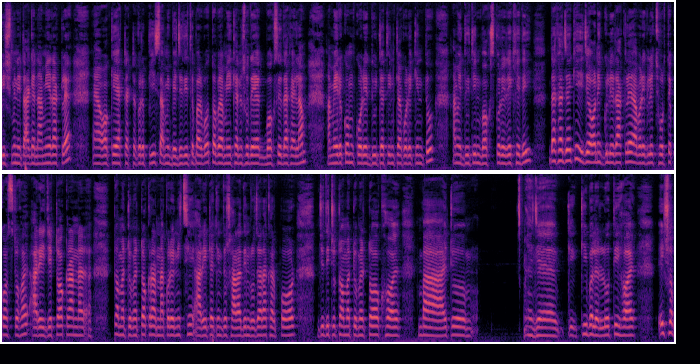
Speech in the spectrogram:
বিশ মিনিট আগে নামিয়ে রাখলে ওকে একটা একটা করে পিস আমি বেজে দিতে পারব। তবে আমি এখানে শুধু এক বক্সে দেখাইলাম। আমি এরকম করে দুইটা, তিনটা করে কিন্তু আমি দুই, তিন বক্স করে রেখে দিই। দেখা যায় কি যে অনেকগুলি রাখলে আবার এগুলি ছড়তে কষ্ট হয়। আর এই যে টক রান্না টমেটোমের টক রান্না করে নিচ্ছি। আর এটা কিন্তু সারাদিন রোজা রাখার পর যদি একটু টমেটোমের টক হয় বা একটু যে কি বলে লতি হয় এইসব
